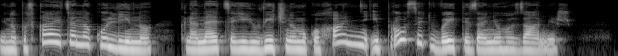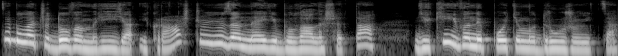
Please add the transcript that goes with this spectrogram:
він опускається на коліно, клянеться їй у вічному коханні і просить вийти за нього заміж. Це була чудова мрія, і кращою за неї була лише та, в якій вони потім одружуються,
